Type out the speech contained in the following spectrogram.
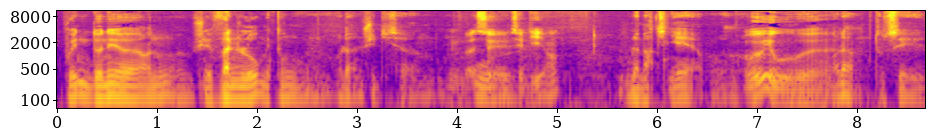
vous pouvez nous donner euh, un nom Chez Van Loo, mettons, voilà, j'ai dit ça. Bah, c'est dit, hein ou la Martinière. Oui, oui, ou. Voilà, toutes ces,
